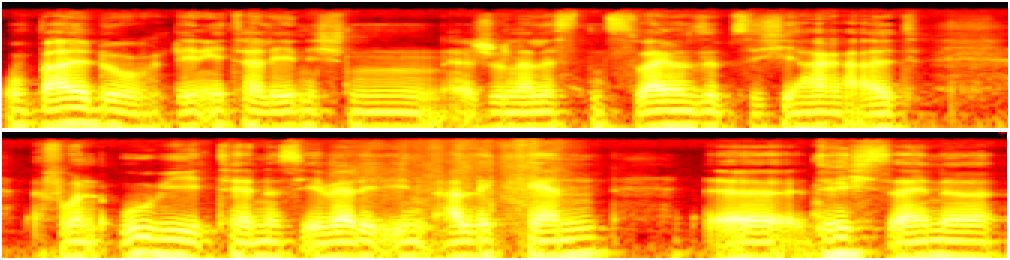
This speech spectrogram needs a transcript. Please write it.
Ubaldo, den italienischen äh, Journalisten, 72 Jahre alt, von Ubi Tennis. Ihr werdet ihn alle kennen äh, durch seine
